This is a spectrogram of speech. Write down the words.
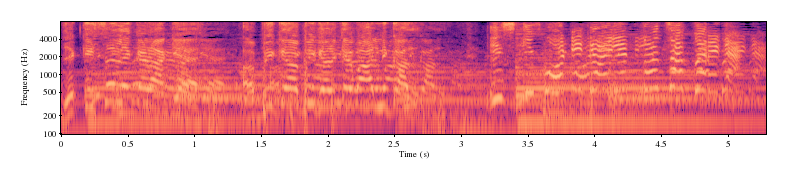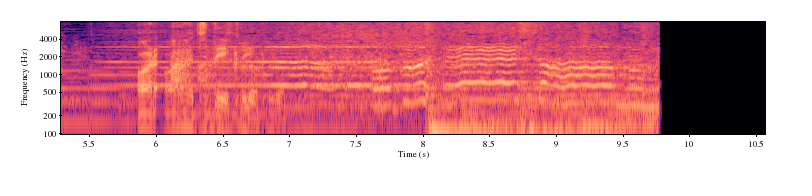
ये किसे लेकर आ गया है? अभी के अभी घर के बाहर निकाल। इसकी बॉडी टॉयलेट कौन साफ़ करेगा? और आज देख लो।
